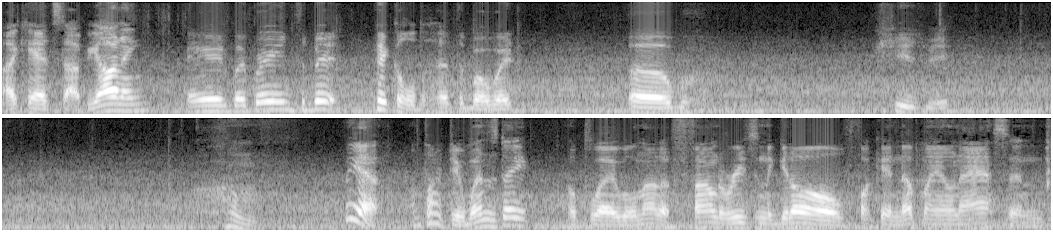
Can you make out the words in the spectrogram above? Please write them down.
I can't stop yawning and my brain's a bit pickled at the moment. Um, excuse me. Hmm. But yeah, I'll talk to you Wednesday. Hopefully, I will not have found a reason to get all fucking up my own ass and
